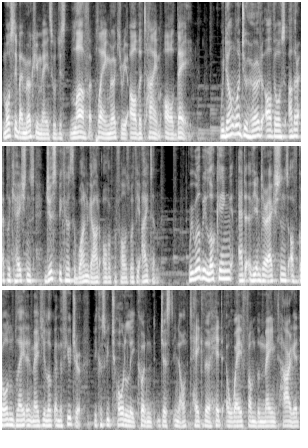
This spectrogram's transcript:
Mostly by Mercury mains who just love playing Mercury all the time, all day. We don't want to hurt all those other applications just because one god overperforms with the item. We will be looking at the interactions of Golden Blade and You Look in the future, because we totally couldn't just, you know, take the hit away from the main target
